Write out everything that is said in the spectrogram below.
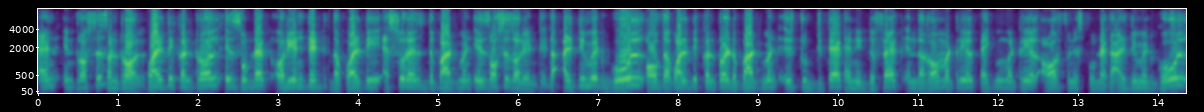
and in process control. Quality control is product oriented. The quality assurance department is process oriented. The ultimate goal of the quality control department is to detect any defect in the raw material, packing material or finished product. The ultimate goal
